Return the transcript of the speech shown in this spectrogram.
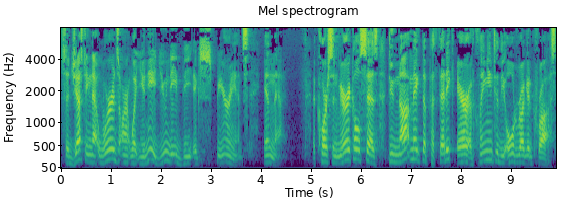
suggesting that words aren't what you need. You need the experience in that. A Course in Miracles says, Do not make the pathetic error of clinging to the old rugged cross.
